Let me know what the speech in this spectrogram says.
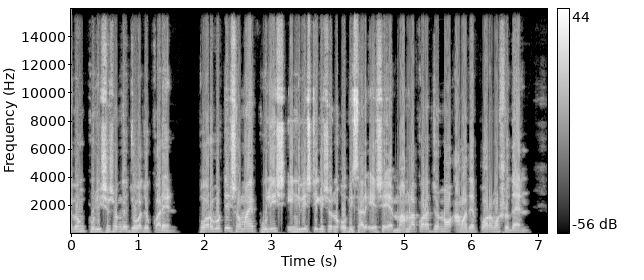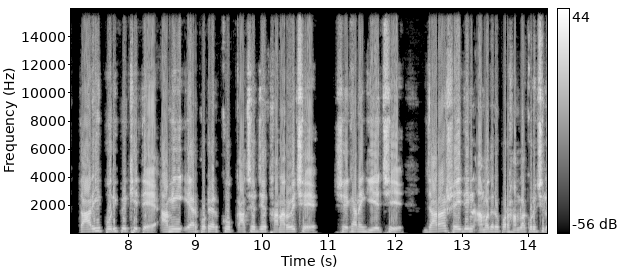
এবং পুলিশের সঙ্গে যোগাযোগ করেন। পরবর্তী সময়ে পুলিশ ইনভেস্টিগেশন অফিসার এসে মামলা করার জন্য আমাদের পরামর্শ দেন। তারই পরিপ্রেক্ষিতে আমি এয়ারপোর্টের খুব কাছে যে থানা রয়েছে, সেখানে গিয়েছি। যারা সেই দিন আমাদের উপর হামলা করেছিল,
